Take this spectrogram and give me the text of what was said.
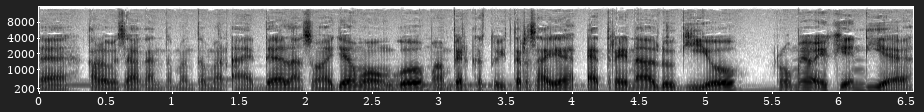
Nah kalau misalkan teman-teman ada langsung aja monggo mampir ke Twitter saya At Renaldo Gio Romeo Eki India.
